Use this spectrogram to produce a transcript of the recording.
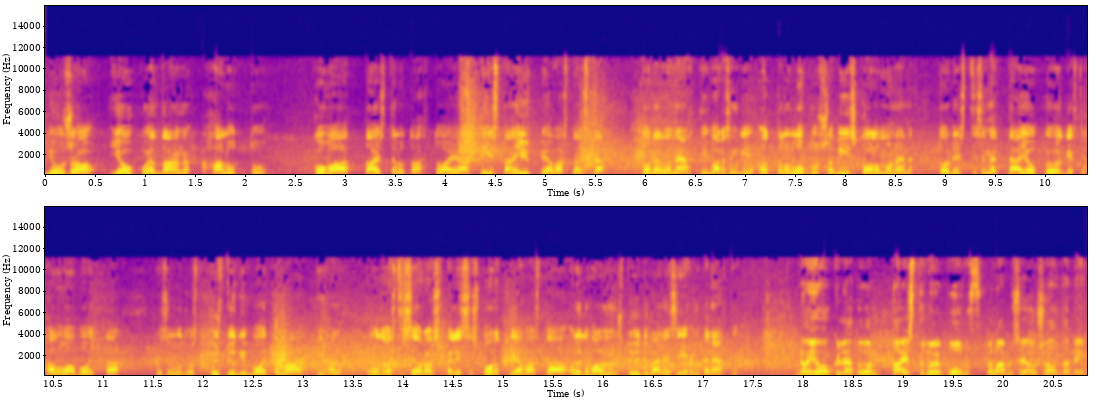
Juuso joukkueelta on haluttu kovaa taistelutahtoa ja tiistaina Jyppiä vastaan sitä todella nähtiin. Varsinkin ottelun lopussa 5-3 todisti sen, että tämä joukkue oikeasti haluaa voittaa ja se luultavasti pystyykin voittamaan ihan luultavasti seuraavassa pelissä sporttia vastaan. Oliko valmennus tyytyväinen siihen, mitä nähtiin? No joo, kyllä tuon taistelu- ja puolustuspelaamisen osalta niin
